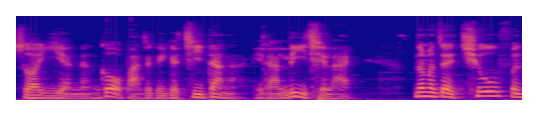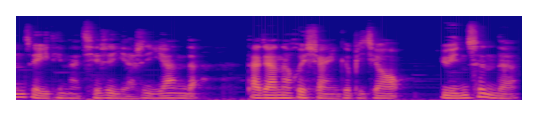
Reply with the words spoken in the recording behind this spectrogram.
说也能够把这个一个鸡蛋啊给它立起来。那么在秋分这一天呢，其实也是一样的，大家呢会选一个比较匀称的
